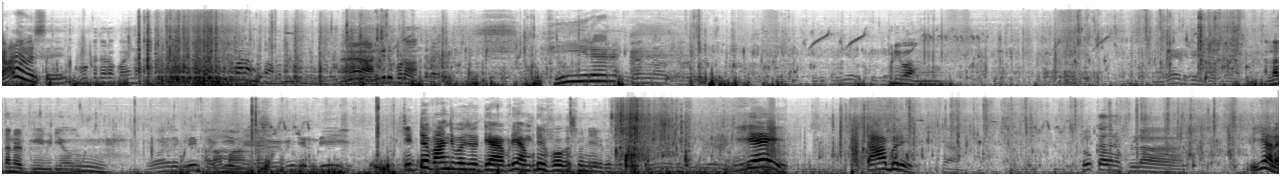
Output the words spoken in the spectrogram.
எவ்வளோ பெருசு? கூட்டத்தோட கோயந்தா ஆ அங்கிட்டு போடும் அந்த வீரர். இப்படி வா நல்லா தானே இருக்கு வீடியோ கிட்ட பாஞ்சு போச்சு பத்தியா? அப்படியே அப்படியே ஃபோக்கஸ் பண்ணி இருக்குது ஏய் டாபரு தூக்காதானே ஃபுல்லாக ஐயால.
